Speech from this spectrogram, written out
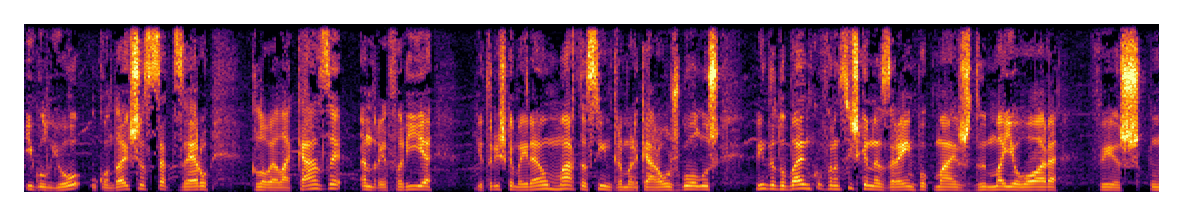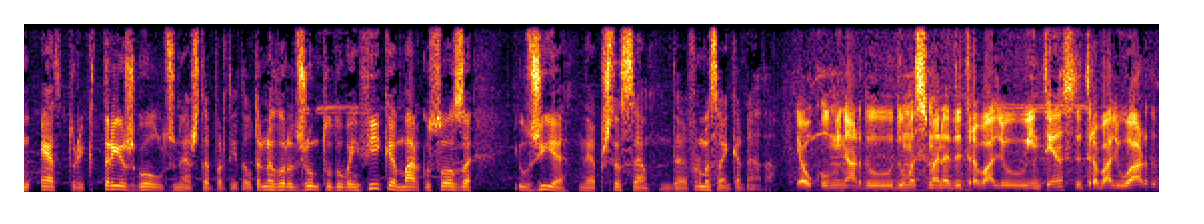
e goleou o Condeixa 7-0. Cloela Casa, André Faria e Atriz Cameirão, Marta Sintra marcaram os golos. Vinda do banco, Francisca Nazaré, em pouco mais de meia hora, fez um hat-trick, três golos nesta partida. O treinador adjunto do Benfica, Marco Souza, elogia a prestação da formação encarnada. É o culminar do, de uma semana de trabalho intenso, de trabalho árduo,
